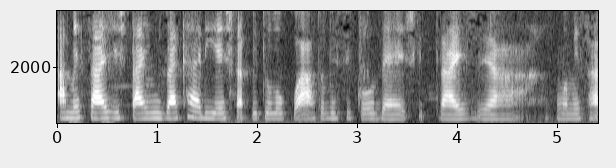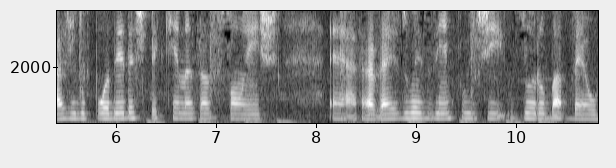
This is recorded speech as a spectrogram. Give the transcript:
a mensagem está em Zacarias, capítulo 4, versículo 10, que traz a, uma mensagem do poder das pequenas ações é, através do exemplo de Zorobabel.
